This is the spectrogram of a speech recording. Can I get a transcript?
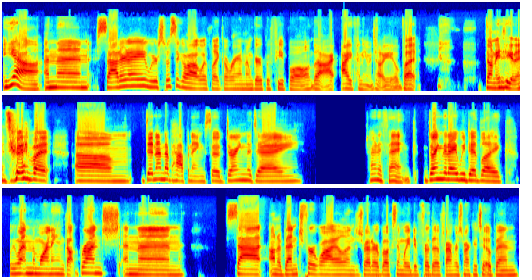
yeah. And then Saturday, we were supposed to go out with like a random group of people that I, I couldn't even tell you, but don't need to get into it. But um, didn't end up happening. So during the day, trying to think, during the day, we did like, we went in the morning and got brunch and then sat on a bench for a while and just read our books and waited for the farmer's market to open.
